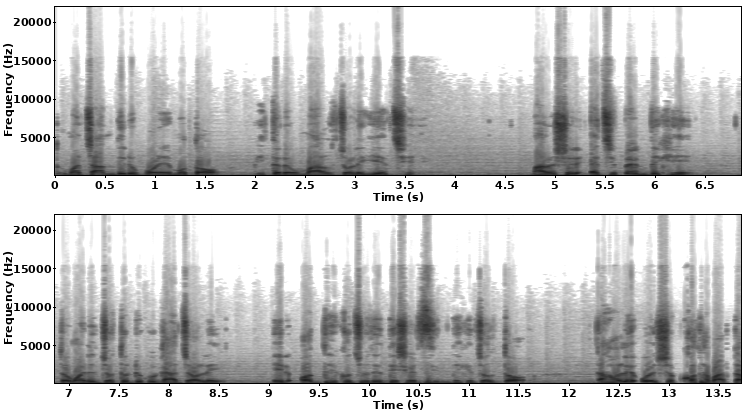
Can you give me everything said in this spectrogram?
তোমার চান্দির উপরের মতো ভিতরেও মাল চলে গিয়েছে। মানুষের অ্যাচিভমেন্ট দেখে তোমাদের যতটুকু গা জ্বলে, এর অর্ধেকও যদি দেশের সিন দেখে জ্বলতো, তাহলে ওইসব কথাবার্তা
